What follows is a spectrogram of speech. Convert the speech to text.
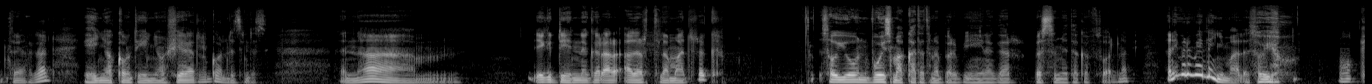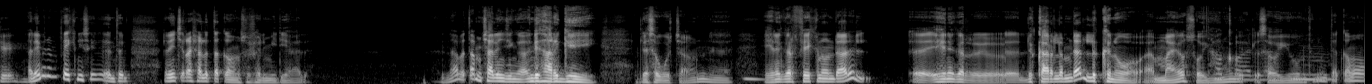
እንትን ያደርጋል። ይሄኛው account ይሄኛውን share ያደርገዋል። እንደዚህ እንደዚህ። እና የግድ ይህን ነገር alert ለማድረግ ሰውየውን voice ማካተት ነበር ይሄ ነገር በስም ተከፍቷል። ና እኔ ምንም የለኝም አለ ሰውየው እኔ ምንም fake news እንትን እኔ ጭራሽ አልጠቀምም social media አለ። እና በጣም challenging እንዴት አድርጌ ለሰዎች አሁን ይሄ ነገር fake ነው እንዳልል ይሄ ነገር ልክ አይደለም እንዳልል ልክ ነው የማየው ሰውየው እንትን የሚጠቀመው።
